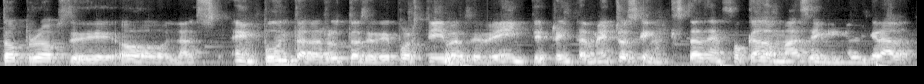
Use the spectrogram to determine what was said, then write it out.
top ropes de, o las, en punta las rutas de deportivas de 20, 30 metros en que estás enfocado más en, el grado.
